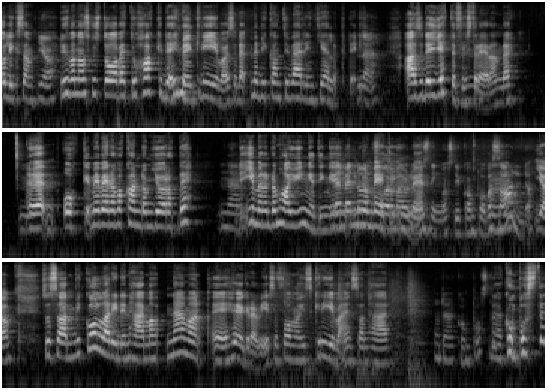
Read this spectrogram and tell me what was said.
och liksom, Mm. Ja. det är som att någon skulle stå och vet du hacka dig med en kniv och sådär, men vi kan tyvärr inte hjälpa dig. Nej. Alltså det är jättefrustrerande. Eh, och, men jag vet inte, vad kan de göra åt det? Nej. Jag menar de har ju ingenting, Nej men de någon vet ju form av lösning måste ju komma på. Vad sa du då? Ja, så sa de, vi kollar i den här, man, när man är höggravid så får man ju skriva en sån här, Och där kom posten. den här komposten,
